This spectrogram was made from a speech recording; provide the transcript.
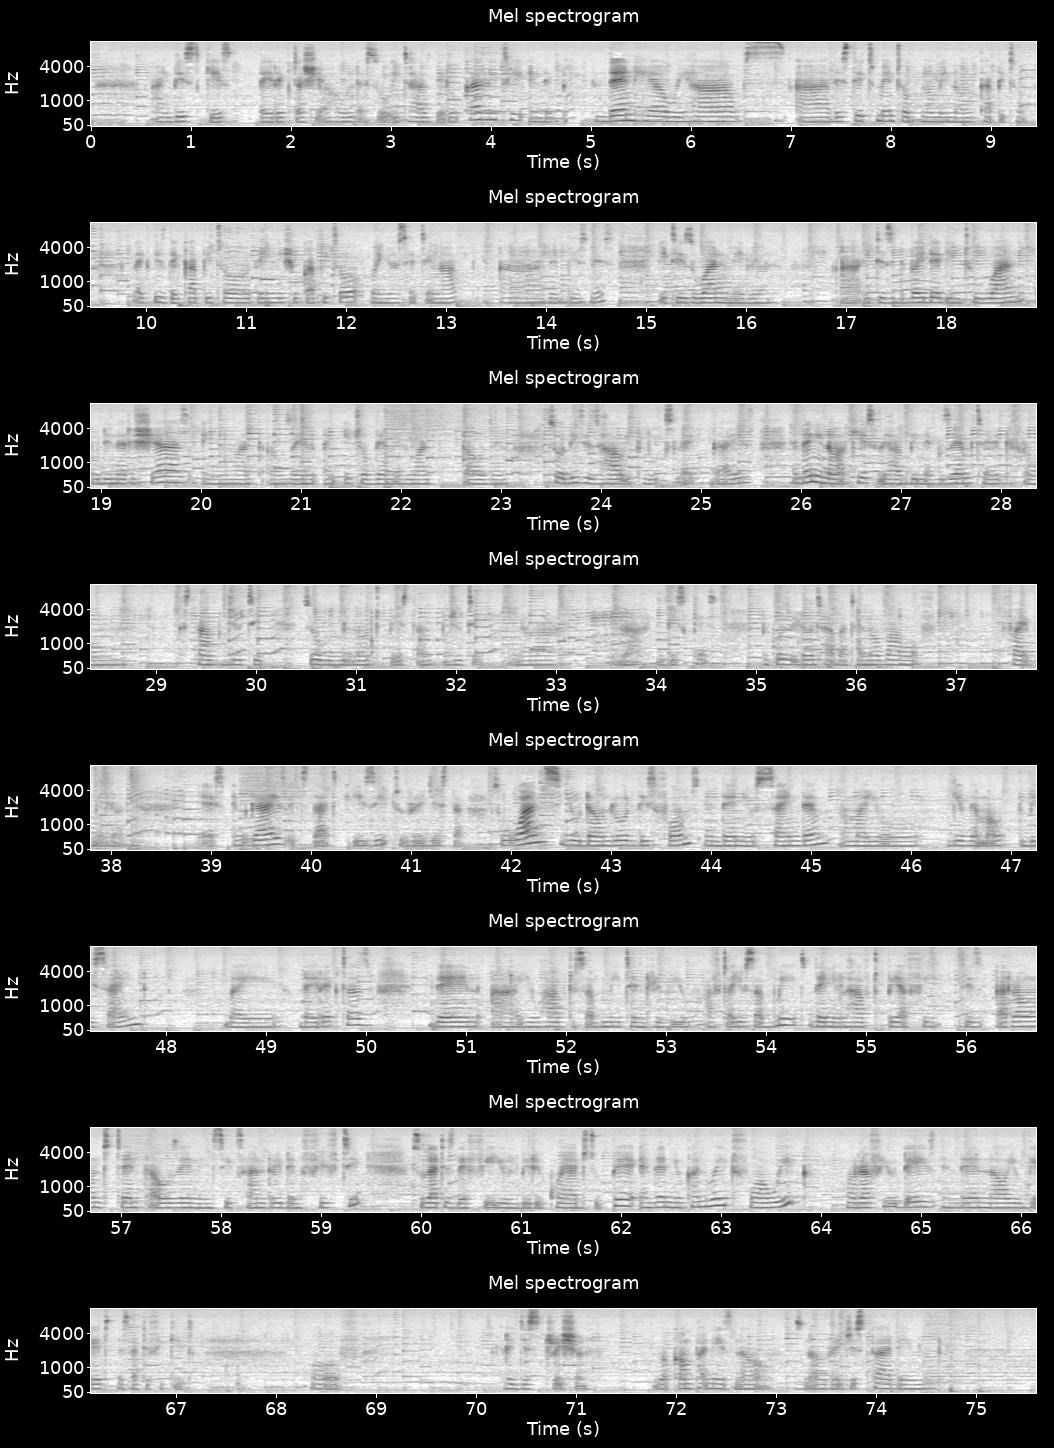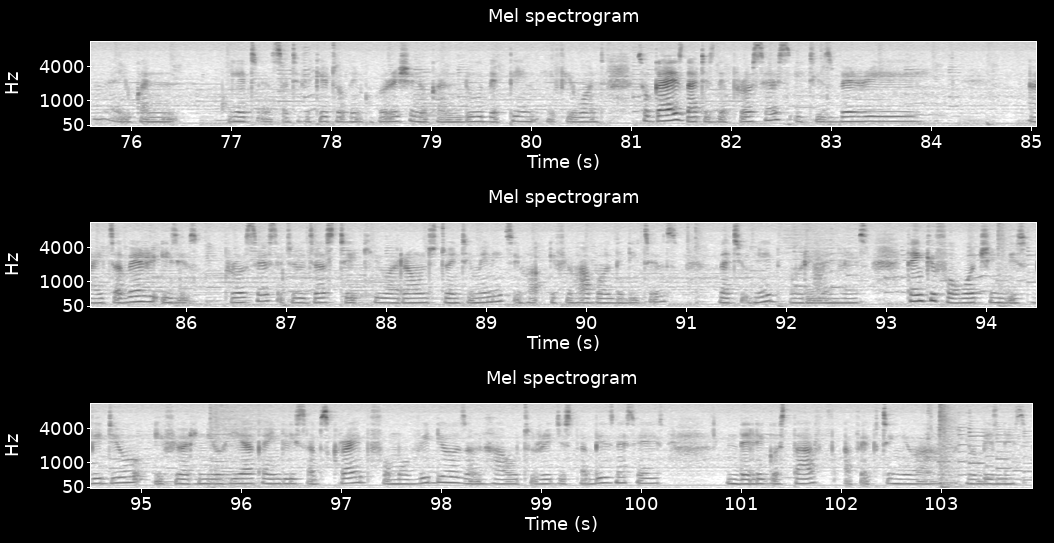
In this case director shareholder. So it has the locality and, the, and then here we have uh, the statement of nominal capital. Like this the capital the initial capital when you're setting up uh, the business. It is 1 million uh, it is divided into one ordinary shares in 1000 and each of them is 1000 so this is how it looks like guys. And then in our case we have been exempted from stamp duty. So we will not pay stamp duty in our in, this case because we don't have a turnover of 5 million. Yes and guys it's that easy to register. So once you download these forms and then you sign them you give them out to be signed by directors. Then uh, you have to submit and review. After you submit then you'll have to pay a fee. It is around 10,650 so that is the fee you'll be required to pay. And then you can wait for a week or a few days and then now you get the certificate of registration. Your company is now is now registered and you can get a certificate of incorporation you can do the pin if you want. So guys that is the process. It is very uh, it's a very easy process. It will just take you around 20 minutes if you have all the details that you need or even less. Thank you for watching this video. If you are new here kindly subscribe for more videos on how to register businesses and the legal stuff affecting your your business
